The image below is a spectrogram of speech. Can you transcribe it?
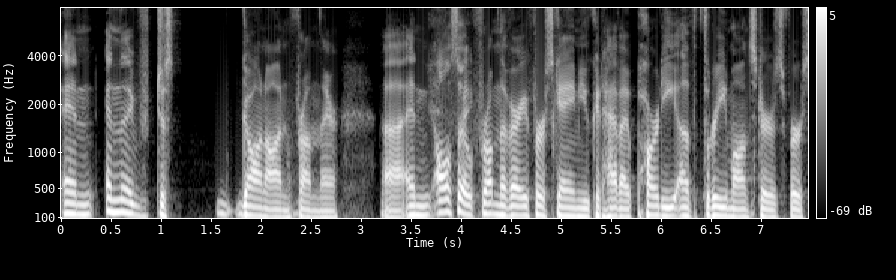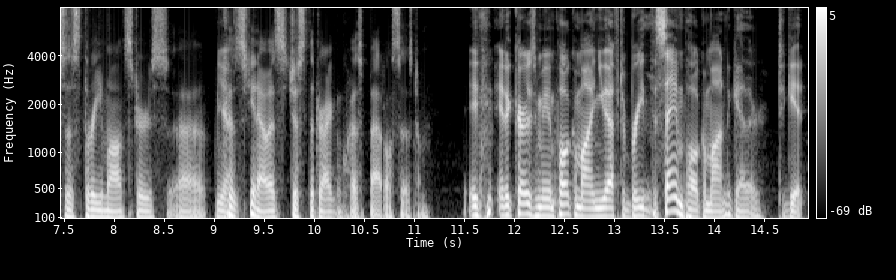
and and they've just gone on from there. Uh, and also from the very first game, you could have a party of three monsters versus three monsters because you know it's just the Dragon Quest battle system. It, it occurs to me in Pokemon, you have to breed the same Pokemon together to get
